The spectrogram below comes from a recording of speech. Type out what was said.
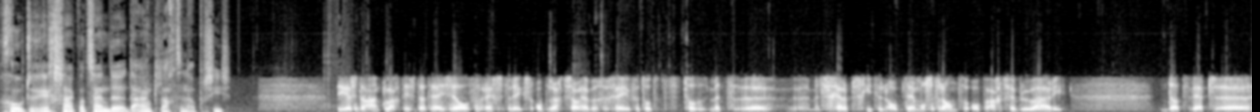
grote rechtszaak. Wat zijn de, de aanklachten nou precies? De eerste aanklacht is dat hij zelf rechtstreeks opdracht zou hebben gegeven... tot het, tot het met, uh, met scherp schieten op demonstranten op 8 februari. Dat werd uh,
